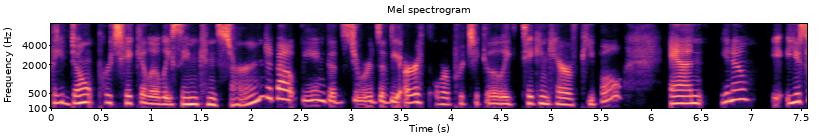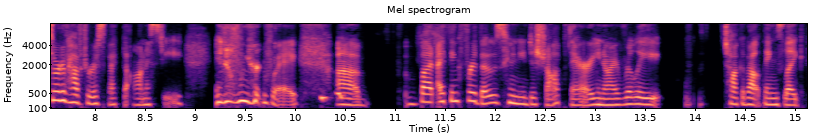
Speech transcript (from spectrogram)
They don't particularly seem concerned about being good stewards of the earth or particularly taking care of people. And, you know, you sort of have to respect the honesty in a weird way. Uh, but I think for those who need to shop there, you know, I really talk about things like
